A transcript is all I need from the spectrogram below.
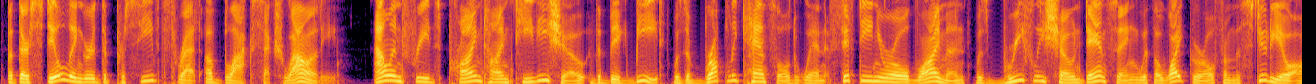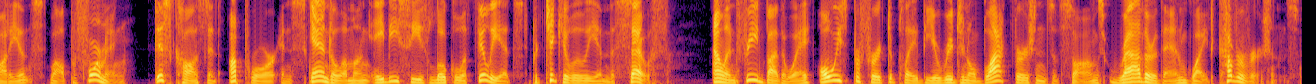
But there still lingered the perceived threat of black sexuality, Alan Freed's primetime TV show The Big Beat was abruptly cancelled when 15-year-old Lymon was briefly shown dancing with a white girl from the studio audience while performing. This caused an uproar and scandal among ABC's local affiliates, particularly in the South. Alan Freed, by the way, always preferred to play the original black versions of songs rather than white cover versions.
